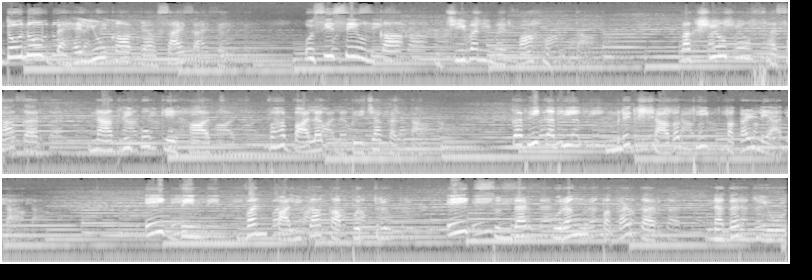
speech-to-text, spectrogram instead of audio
दोनों बहलियों का व्यवसाय करते उसी से उनका जीवन निर्वाह होता। पक्षियों को फंसाकर, नागरिकों के हाथ वह बालक बेचा करता। कभी कभी मृग शावक भी पकड़ ले आता। एक दिन वन पालिका का पुत्र एक सुंदर कुरंग पकड़कर नगर की ओर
